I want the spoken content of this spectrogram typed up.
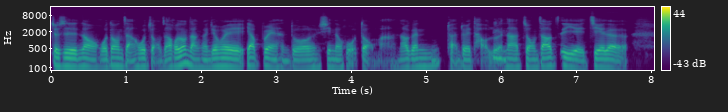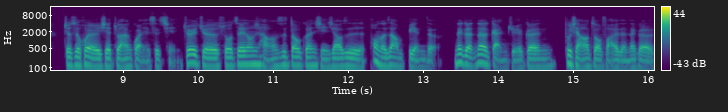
就是那种活动长或总招，活动长可能就会要 bring 很多新的活动嘛，然后跟团队讨论。嗯、那总招自己也接了。就是会有一些专案管理的事情，就会觉得说这些东西好像是都跟行销是碰得上边的，那个那个感觉跟不想要走法律的那个，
